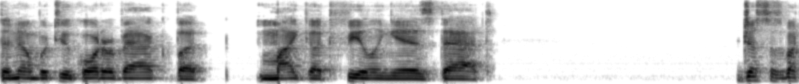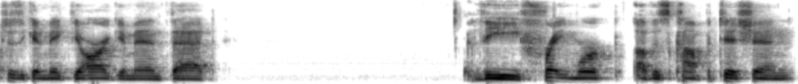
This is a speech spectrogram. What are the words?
the number two quarterback, but my gut feeling is that just as much as you can make the argument that the framework of this competition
